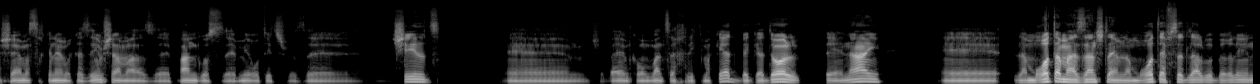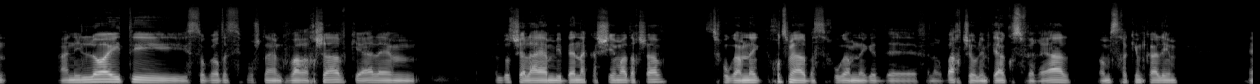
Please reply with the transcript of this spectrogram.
שהם השחקנים המרכזיים שם, זה פנגוס, זה מירוטיץ' וזה שילדס, שבהם כמובן צריך להתמקד. בגדול, בעיניי, למרות המאזן שלהם, למרות ההפסד לאלבה ברלין, אני לא הייתי סוגר את הסיפור שלהם כבר עכשיו, כי היה להם, הלו"ז שלה היה מבין הקשים עד עכשיו. שיחקו גם נגד, חוץ מאלבה, שיחקו גם נגד uh, פנרבכצ'ה, אולימפיאקוס וריאל, לא משחקים קלים. Uh,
